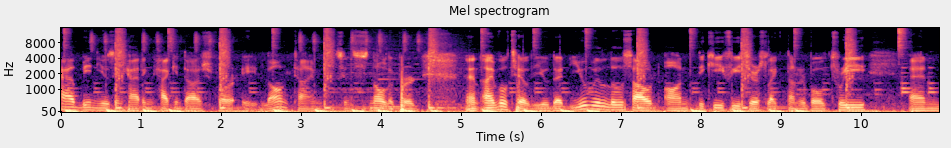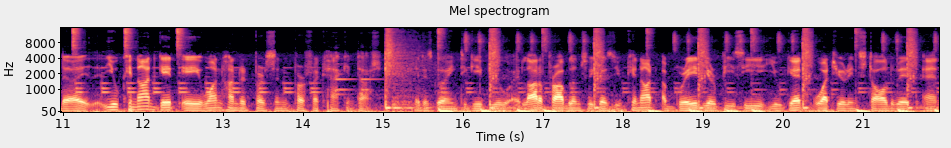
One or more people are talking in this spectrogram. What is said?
have been using Hackintosh for a long time since Snow Leopard, and I will tell you that you will lose out on the key features like Thunderbolt 3, and uh, you cannot get a 100% perfect Hackintosh. It is going to give you a lot of problems because you cannot upgrade your PC, you get what you're installed with, and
